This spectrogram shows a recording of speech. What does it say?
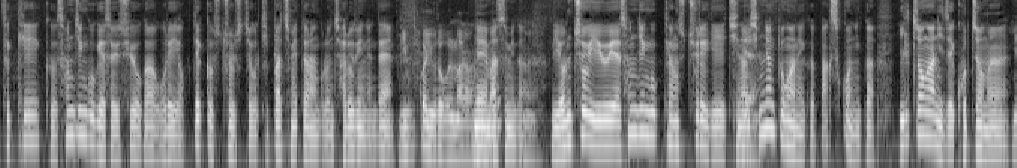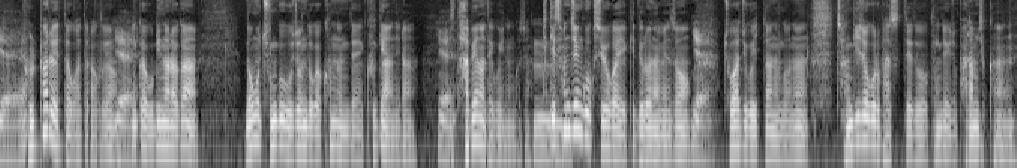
특히 그 선진국에서의 수요가 올해 역대급 수출 실적을 뒷받침했다는 그런 자료도 있는데 미국과 유럽을 말하는 네, 맞습니다. 네. 근데 연초 이후에 선진국향 수출액이 지난 예. 10년 동안의 그 박스권 그러니까 일정한 이제 고점을 예. 돌파를 했다고 하더라고요. 예. 그러니까 우리나라가 너무 중국 의존도가 컸는데 그게 아니라 예. 다변화되고 있는 거죠. 음. 특히 선진국 수요가 이렇게 늘어나면서 예. 좋아지고 있다는 거는 장기적으로 봤을 때도 굉장히 좀 바람직한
